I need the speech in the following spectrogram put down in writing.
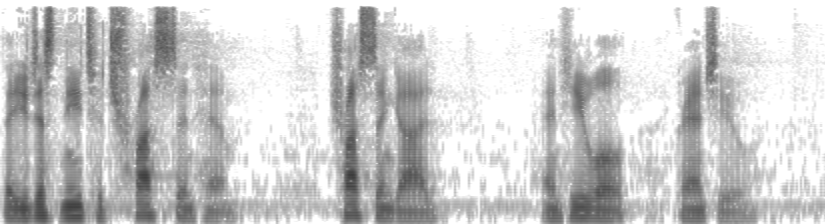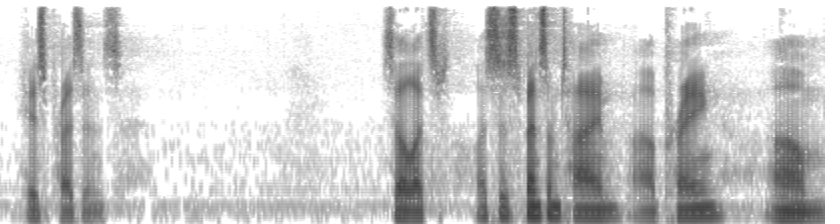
that you just need to trust in Him, trust in God, and He will grant you His presence. So let's let's just spend some time uh, praying. Um,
